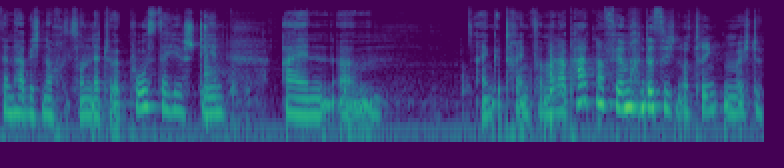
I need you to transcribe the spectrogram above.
Dann habe ich noch so ein Network-Poster hier stehen, ein ähm, ein Getränk von meiner Partnerfirma, das ich noch trinken möchte.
